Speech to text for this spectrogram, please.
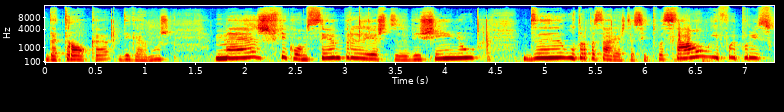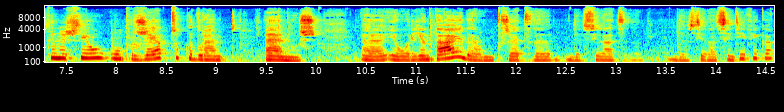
da troca, digamos, mas ficou-me sempre este bichinho de ultrapassar esta situação e foi por isso que nasceu um projeto que durante anos eu orientei, era um projeto da, da, sociedade, da sociedade científica,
